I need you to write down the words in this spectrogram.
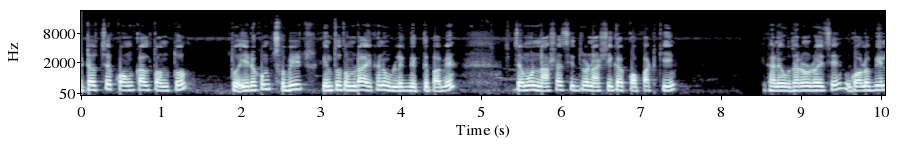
এটা হচ্ছে কঙ্কাল তন্ত্র তো এরকম ছবির কিন্তু তোমরা এখানে উল্লেখ দেখতে পাবে। যেমন নাসা ছিদ্র, নাসিকা কপাট কি এখানে উদাহরণ রয়েছে, গলবিল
